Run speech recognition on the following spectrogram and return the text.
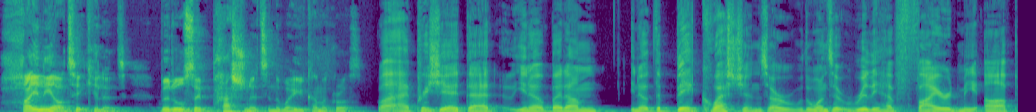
highly articulate but also passionate in the way you come across. Well, I appreciate that, you know, but um, you know, the big questions are the ones that really have fired me up.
